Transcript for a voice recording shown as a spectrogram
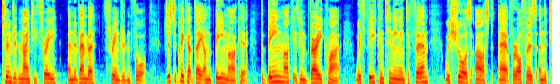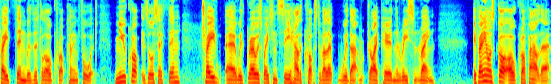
293, and November 304. Just a quick update on the bean market. The bean market has been very quiet, with feed continuing to firm, with shorts asked uh, for offers and the trade thin with little old crop coming forward. New crop is also thin, trade uh, with growers waiting to see how the crops develop with that dry period and the recent rain. If anyone's got old crop out there,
